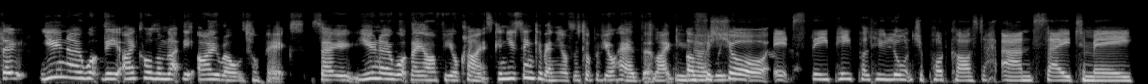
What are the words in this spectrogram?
so you know what the I call them like the eye roll topics. So you know what they are for your clients. Can you think of any off the top of your head that like you oh, for sure. It's the people who launch a podcast and say to me,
